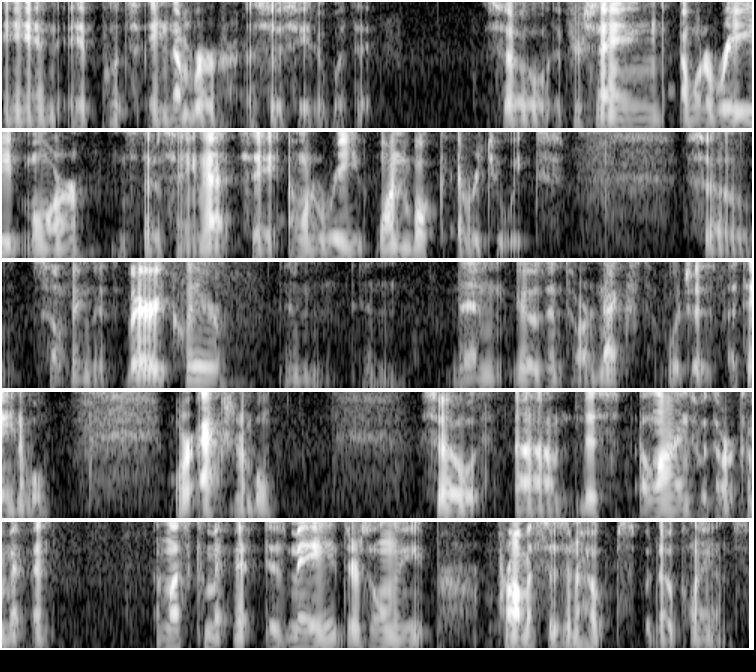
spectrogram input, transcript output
and it puts a number associated with it. So if you're saying I want to read more, instead of saying that, say I want to read one book every two weeks. So something that's very clear and, and then goes into our next, which is attainable or actionable. So um, this aligns with our commitment. Unless commitment is made, there's only pr- promises and hopes, but no plans.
